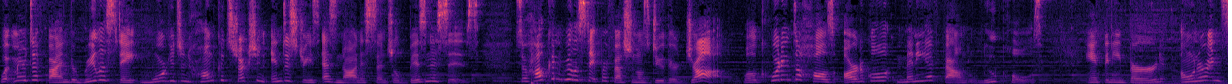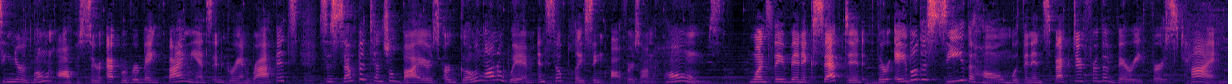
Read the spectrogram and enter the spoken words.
Whitmer defined the real estate, mortgage, and home construction industries as non essential businesses. So, how can real estate professionals do their job? Well, according to Hall's article, many have found loopholes. Anthony Bird, owner and senior loan officer at Riverbank Finance in Grand Rapids, says some potential buyers are going on a whim and still placing offers on homes. Once they've been accepted, they're able to see the home with an inspector for the very first time.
